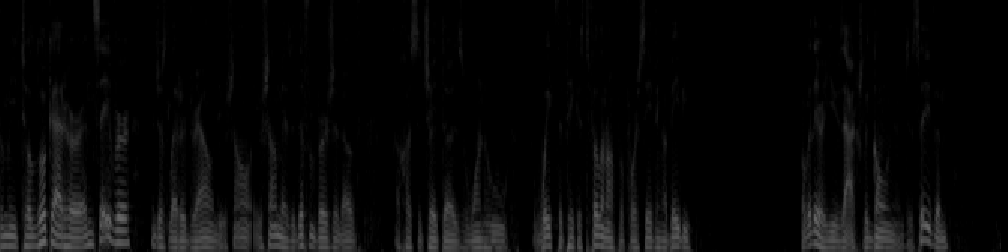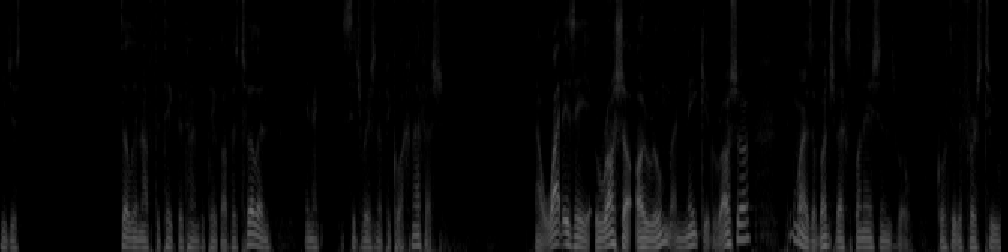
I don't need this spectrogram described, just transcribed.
for me to look at her and save her and just let her drown. The Yerushalmi has a different version of a shoita, is one who waits to take his tefillin off before saving a baby. Over there, he was actually going to save him. He just silly enough to take the time to take off his tefillin in a situation of pikuach nefesh. Now, what is a rasha arum, a naked rasha? The has a bunch of explanations. We'll go through the first two.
